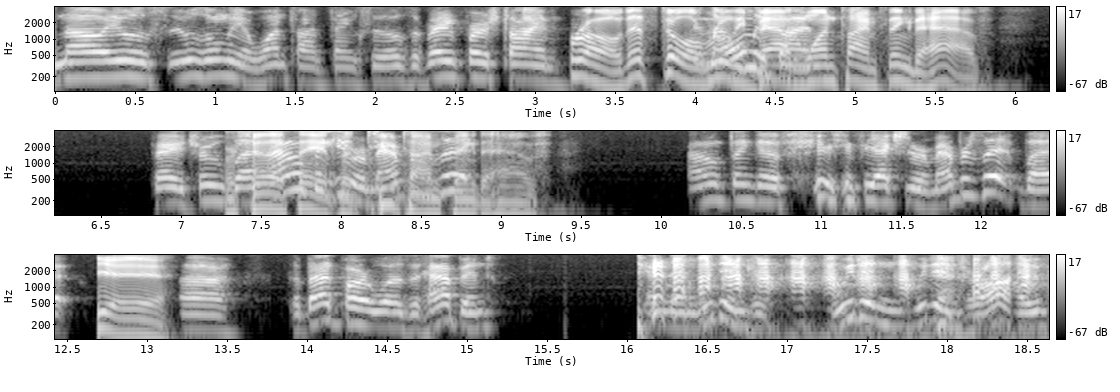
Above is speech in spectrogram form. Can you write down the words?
No, it was it was only a one time thing. So it was the very first time. Bro, that's still a really bad one-time thing to have. Very true. Or but should I, I don't say think it's a two-time remembers thing to have? I don't think if if he actually remembers it, but Yeah, yeah. yeah. uh the bad part was it happened, and then we didn't dr- we didn't we didn't drive,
